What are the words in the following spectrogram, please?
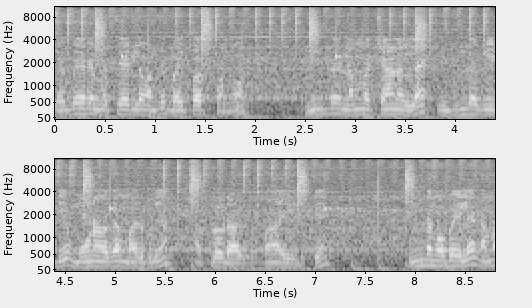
வெவ்வேறு மெத்தேடில் வந்து பைபாஸ் பண்ணோம். இந்த நம்ம சேனலில் இந்த வீடியோ மூணாவதாக மறுபடியும் அப்லோட் ஆகு ஆகிருக்கு இந்த மொபைலில் நம்ம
